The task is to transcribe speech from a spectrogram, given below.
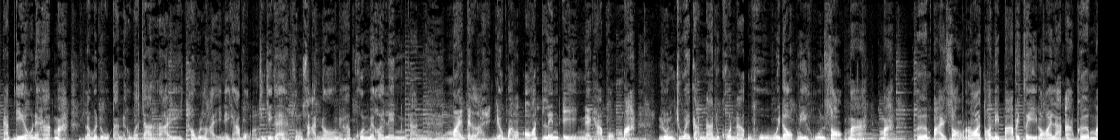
แป๊บเดียวนะฮะ มา เรามาดูกันนะครับว่าจะไหลเท่าไหร่นะครับผม จริงๆก็แอบสงสารน้องนะครับ คนไม่ค่อยเล่นกันนะฮะ ไม่เป็นไร เดี๋ยวบังออสเล่นเองนะครับผม มา ลุ้นช่วยกันนะทุกคนนะ โอ้โห ดอกนี้คูณ 2 มา มา เพิ่มไป 200 ตอนนี้ปลาไป 400 แล้ว อะ เพิ่มไหม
